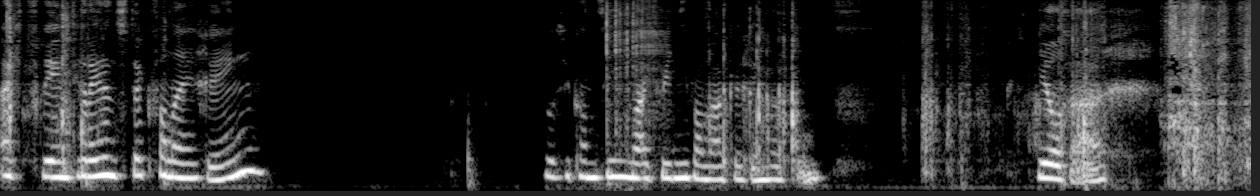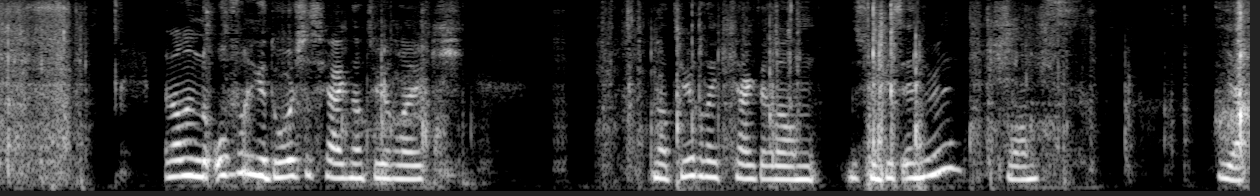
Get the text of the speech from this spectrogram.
Echt vreemd. Hier ligt een stuk van een ring. Zoals je kan zien, maar ik weet niet van welke ring dat komt. Heel raar. En dan in de overige doosjes ga ik natuurlijk... Natuurlijk ga ik daar dan de snoepjes in doen. Want ja,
